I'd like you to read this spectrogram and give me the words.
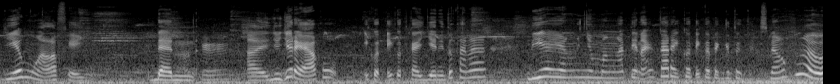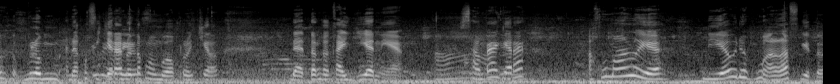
dia mualaf ya dan Oke. uh, jujur ya aku ikut-ikut kajian itu karena dia yang nyemangatin. Ayo kar ikut-ikut gitu. Sedang aku nggak belum ada kepikiran Serius? untuk membawa kerucil datang ke kajian ya. Ah. sampai akhirnya aku malu ya. Dia udah mualaf gitu.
